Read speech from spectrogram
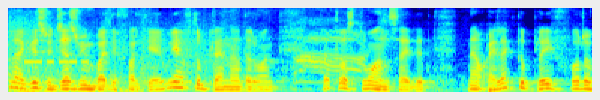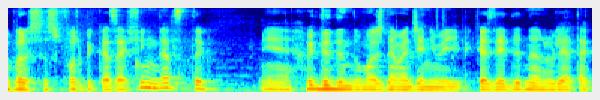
Well, I guess we just win by default here. We have to play another one. That was too one-sided. Now, I like to play 4 versus 4 because I think that's the... Yeah, we didn't do much damage anyway because they didn't really attack.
